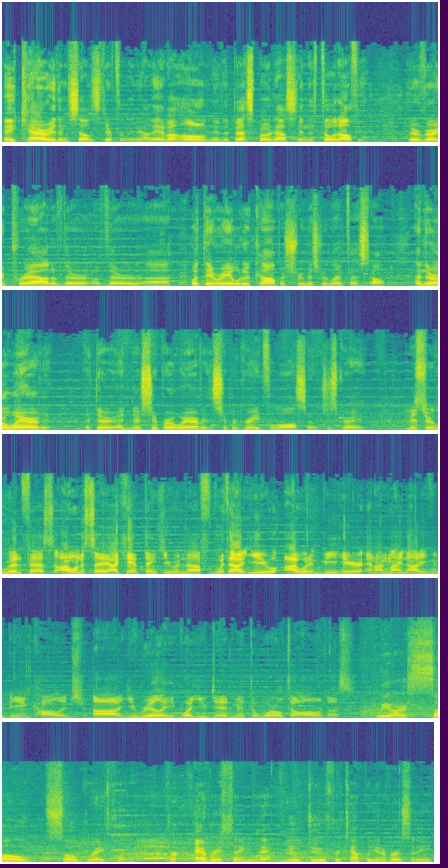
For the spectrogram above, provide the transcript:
they carry themselves differently now. They have a home, they have the best boathouse in the Philadelphia. They're very proud of their, of their uh, what they were able to accomplish through Mr. Lenfest help. And they're aware of it. But they're, and they're super aware of it and super grateful also, which is great. Mr. Lenfest, I want to say I can't thank you enough. Without you, I wouldn't be here and I might not even be in college. Uh, you really, what you did meant the world to all of us. We are so, so grateful for everything that you do for Temple University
